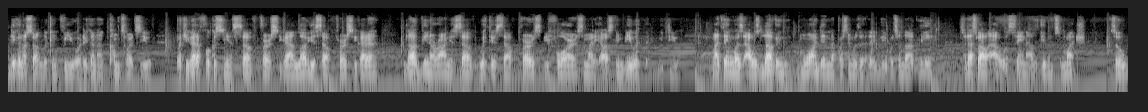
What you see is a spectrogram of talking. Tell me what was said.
They're gonna start looking for you, or they're gonna come towards you. But you gotta focus on yourself first. You gotta love yourself first. You gotta love being around yourself with yourself first before somebody else can be with it with you. My thing was I was loving more than the person was able to love me. So that's why I was saying I was giving too much. So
